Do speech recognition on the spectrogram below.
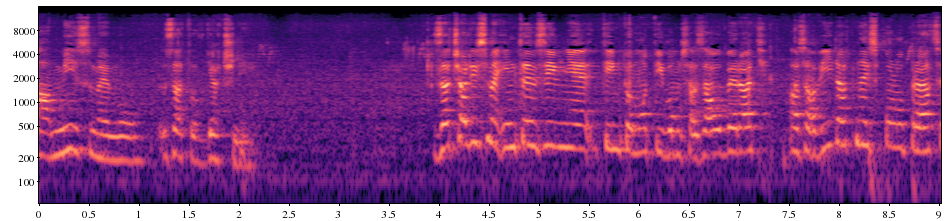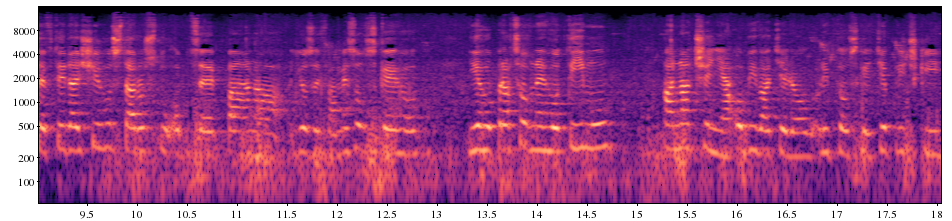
A my sme mu za to vďační. Začali sme intenzívne týmto motivom sa zaoberať a za výdatnej spolupráce vtedajšieho starostu obce pána Jozefa Mezovského, jeho pracovného týmu a nadšenia obyvateľov Liptovskej tepličky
